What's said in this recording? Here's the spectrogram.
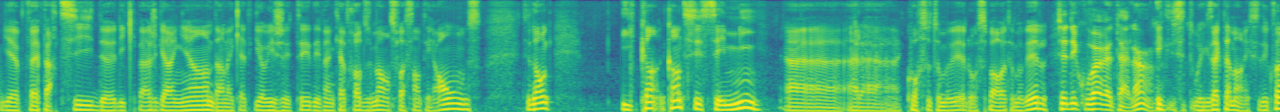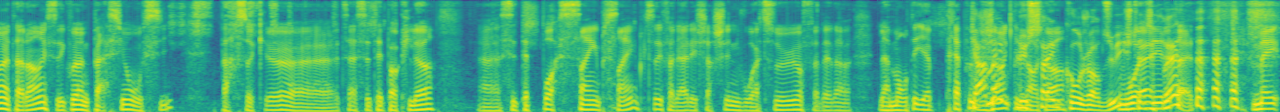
il a fait partie de l'équipage gagnant dans la catégorie GT des 24 heures du Mans en 71. C'est donc, il, quand, quand il s'est mis à, la course automobile, au sport automobile. Il s'est découvert un talent. exactement. Il s'est découvert un talent, il s'est découvert une passion aussi. Parce que, euh, à cette époque-là, euh, c'était pas simple, simple. Il fallait aller chercher une voiture, il fallait la, monter. Il y a très peu de gens même qui plus simple qu'aujourd'hui, je te dirais. Mais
